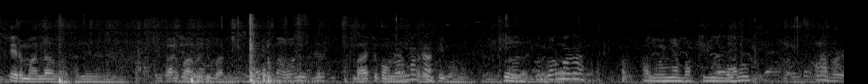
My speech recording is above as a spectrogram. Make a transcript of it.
ਫਿਰ ਰਮਾਲਾ ਵਾ ਥੱਲੇ ਨਾਲ। ਬਾਅਦ ਵਿੱਚ ਪਾ ਲਓ ਬਾਅਦ ਚ ਪਾਉਣਾ ਉੱਪਰ ਹੀ ਪਾਉਣਾ ਠੀਕ ਆ। ਲੋਈਆਂ ਬੱਕਰੀਆਂ ਲਾ ਲਓ ਆ ਫੜ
